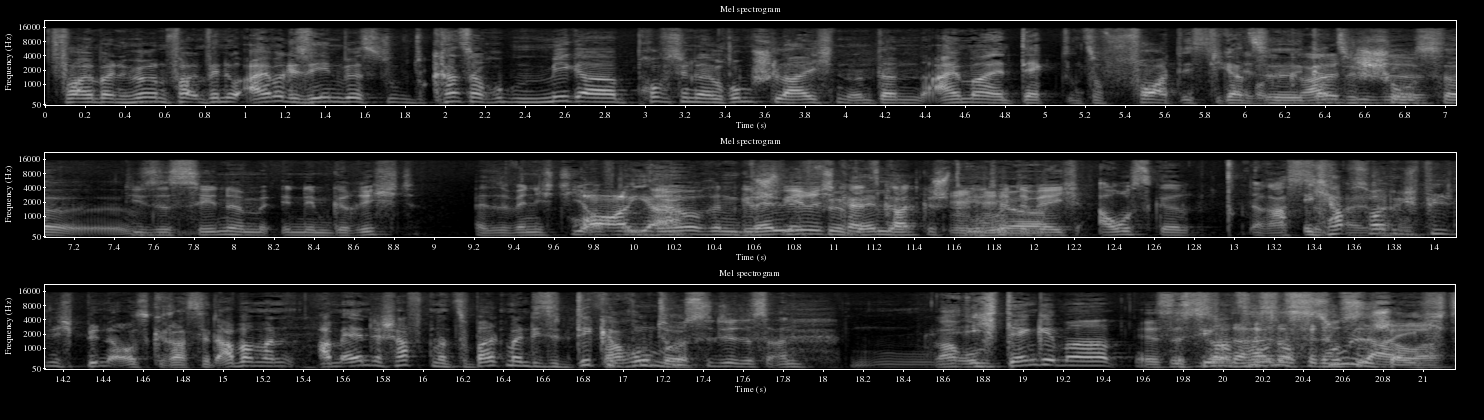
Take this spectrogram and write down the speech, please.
Vor allem bei den höheren, wenn du einmal gesehen wirst, du, du kannst auch mega professionell rumschleichen und dann einmal entdeckt und sofort ist die ganze, Also ganze Show. diese Szene in dem Gericht. Also wenn ich die Oh auf einem ja, höheren Welle. Schwierigkeitsgrad gespielt Mhm. hätte, wäre ich ausgerastet. Ich habe es heute gespielt und ich bin ausgerastet. Aber man, am Ende schafft man, sobald man diese dicke Warum Wumme- tust du dir das an? Warum? Ich denke immer, Es ist die sonst für den zu Zuschauer. leicht.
